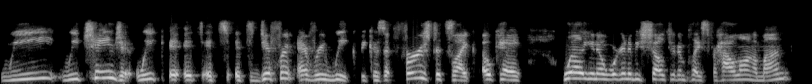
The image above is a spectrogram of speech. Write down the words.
we we change it. We it, it's it's it's different every week because at first it's like okay well you know we're going to be sheltered in place for how long? A month?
